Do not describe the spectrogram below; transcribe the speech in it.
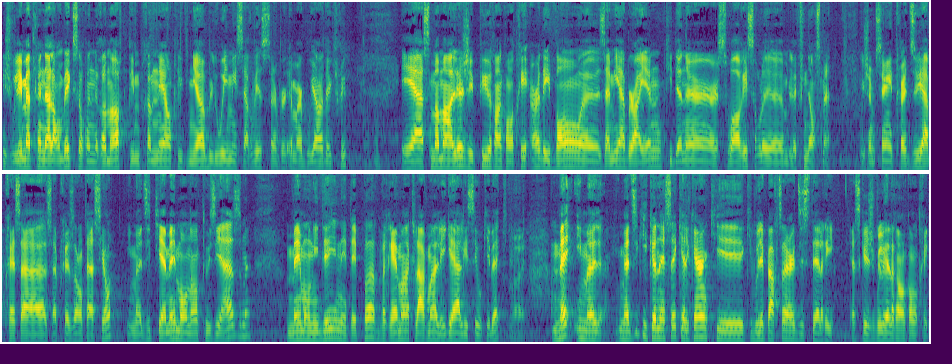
je voulais mettre un alambic sur une remorque puis me promener entre les vignobles, louer mes services, un peu comme un bouilleur de cru. Et à ce moment-là, j'ai pu rencontrer un des bons euh, amis à Brian qui donnait une soirée sur le, le financement. Et je me suis introduit après sa, sa présentation. Il m'a dit qu'il aimait mon enthousiasme, mais mon idée n'était pas vraiment clairement légale ici au Québec. Ouais. Mais il m'a, dit qu'il connaissait quelqu'un qui, qui voulait partir à une distillerie. Est-ce que je voulais le rencontrer?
